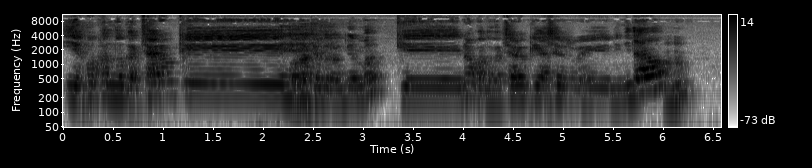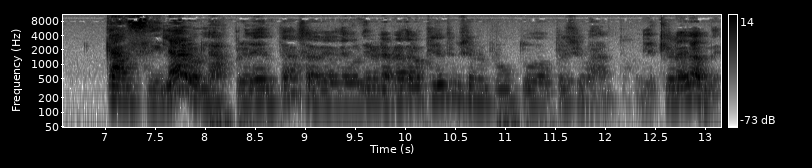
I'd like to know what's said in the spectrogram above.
Y después cuando cacharon que... ¿Otras tiendas lo vendían más? que no, cuando cacharon que iba a ser eh, limitado, Ujú. cancelaron las preventas, o sea, de- devolvieron la plata a los clientes y pusieron el producto a un precio más alto. Y les quedó la grande.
